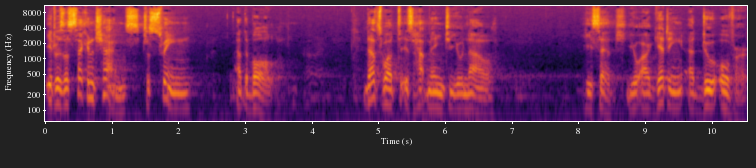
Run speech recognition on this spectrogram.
It was a second chance to swing at the ball. That's what is happening to you now. He said, You are getting a do over.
